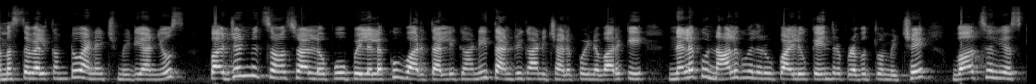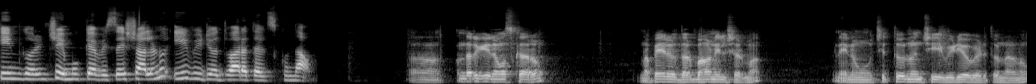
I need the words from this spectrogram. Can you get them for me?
నమస్తే welcome to NH media news. పద్దెనిమిది సంవత్సరాల లోపు పిల్లలకు వారి తల్లి గాని తండ్రి గాని చనిపోయిన వారికి నెలకు నాలుగు వేల రూపాయలు కేంద్ర ప్రభుత్వం ఇచ్చే వాత్సల్య స్కీమ్ గురించి ముఖ్య విశేషాలను ఈ వీడియో ద్వారా తెలుసుకుందాం. అందరికీ నమస్కారం. నా పేరు దర్భావనీల్ శర్మ. నేను చిత్తూరు నుంచి వీడియో పెడుతున్నాను.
